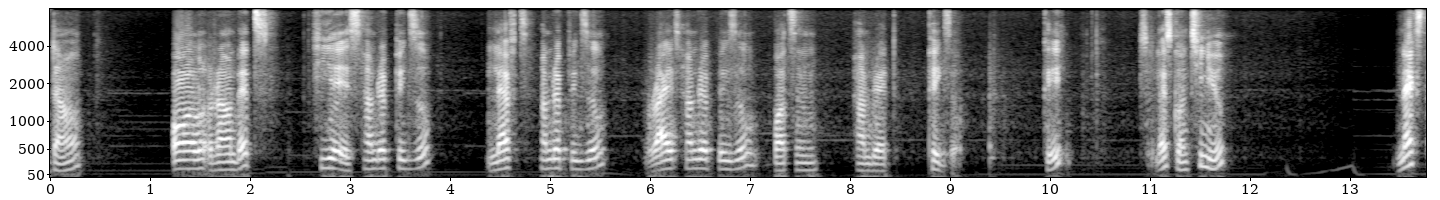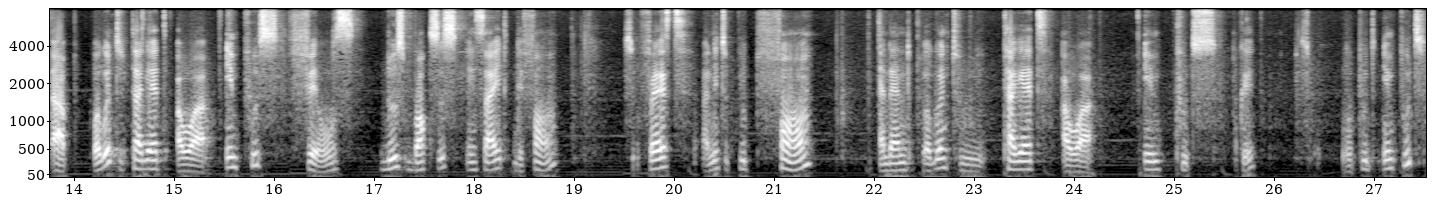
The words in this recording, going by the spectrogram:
down all around it here is 100 pixel left 100 pixel right 100 pixel bottom 100 pixel. Okay? So let's continue. Next up we're going to target our inputs fields those boxes inside the form. So first i need to put form and then we're going to target our inputs okay? So we'll put input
